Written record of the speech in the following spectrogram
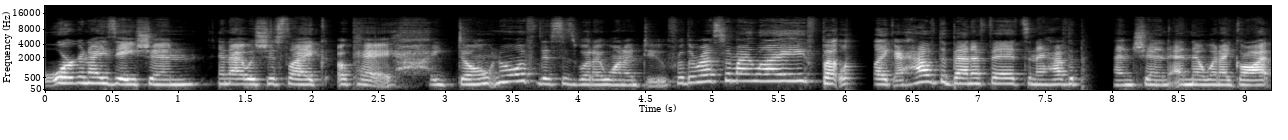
organization and I was just like, okay, I don't know if this is what I want to do for the rest of my life, but like I have the benefits and I have the pension. And then when I got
